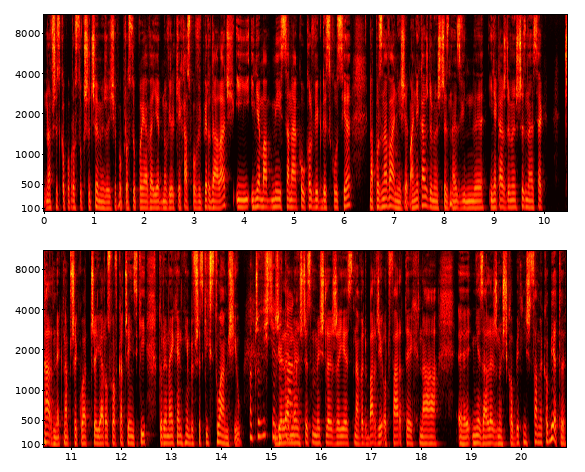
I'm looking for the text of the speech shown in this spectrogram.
na wszystko po prostu krzyczymy, że się po prostu pojawia jedno wielkie hasło wypierdalać i, i nie ma miejsca na jakąkolwiek dyskusję, na poznawanie się. A nie każdy mężczyzna jest winny i nie każdy mężczyzna jest jak Czarnek na przykład, czy Jarosław Kaczyński, który najchętniej by wszystkich stłamsił. Oczywiście, że Wiele tak. mężczyzn myślę, że jest nawet bardziej otwartych na y, niezależność kobiet niż same kobiety.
